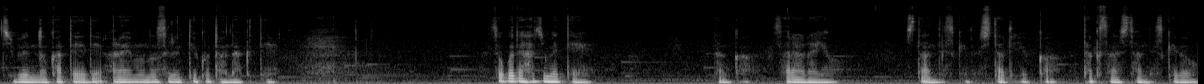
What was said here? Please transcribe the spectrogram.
自分の家庭で洗い物するっていうことはなくてそこで初めてなんか皿洗いをしたんですけどしたというかたくさんしたんですけど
